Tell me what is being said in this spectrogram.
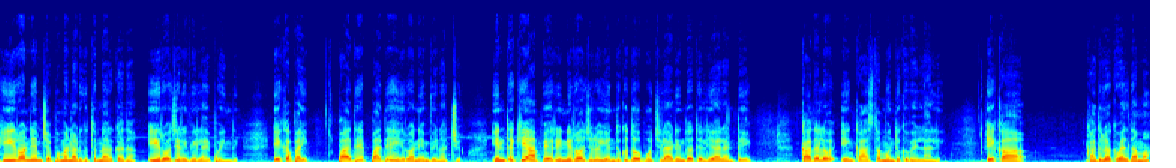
హీరో నేమ్ చెప్పమని అడుగుతున్నారు కదా? ఈరోజు రివీల్ అయిపోయింది. ఇకపై పదే పదే హీరో నేమ్ వినొచ్చు. ఇంతకీ ఆ పేరు ఇన్ని రోజులు ఎందుకు దోబూచులాడిందో తెలియాలంటే కథలో ఇంకాస్త ముందుకు వెళ్ళాలి. ఇక కథలోకి వెళ్దామా?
